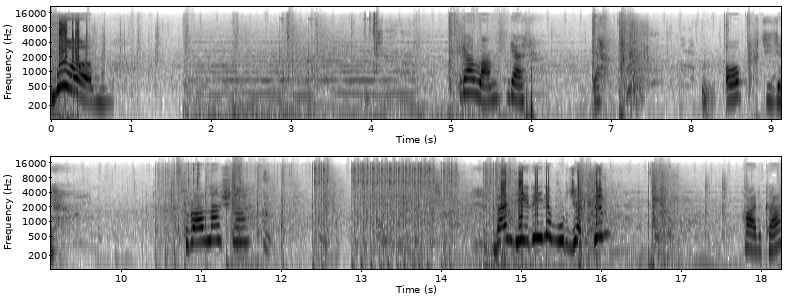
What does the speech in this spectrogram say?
Boom! Gel lan gel. Gel. Hop cici. Dur al lan şunu. Ben diğeriyle vuracaktım. Harika.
